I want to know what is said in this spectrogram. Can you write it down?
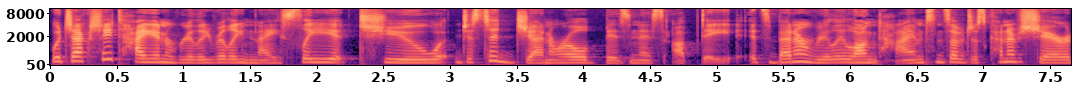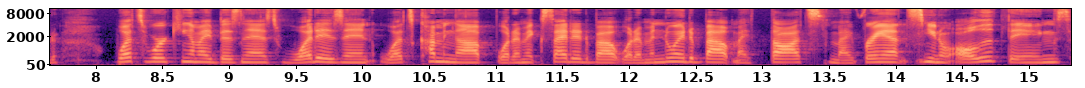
which actually tie in really, really nicely to just a general business update. It's been a really long time since I've just kind of shared what's working in my business, what isn't, what's coming up, what I'm excited about, what I'm annoyed about, my thoughts, my rants, you know, all the things.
